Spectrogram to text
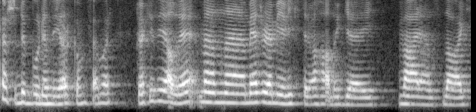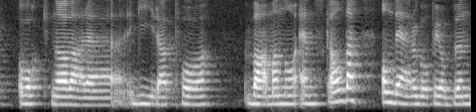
Kanskje du bor i New York om fem år. Skal ikke si aldri, men, eh, men jeg tror det er mye viktigere å ha det gøy hver eneste dag. Å våkne og være gira på hva man nå enn skal. da. Om det er å gå på jobben,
